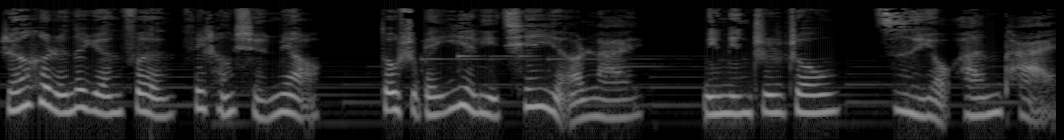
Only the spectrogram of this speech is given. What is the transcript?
人和人的缘分非常玄妙，都是被业力牵引而来，冥冥之中自有安排。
